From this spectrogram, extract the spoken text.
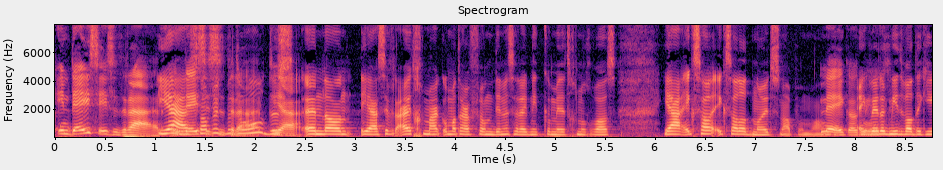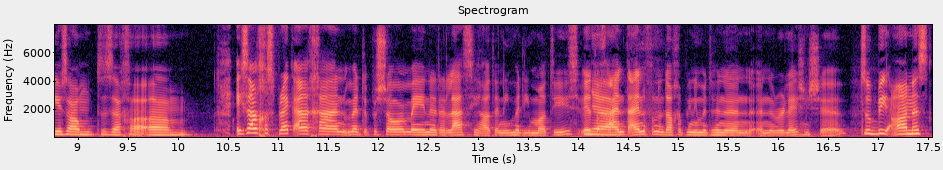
in deze is het raar. Ja, in deze snap is ik het bedoel? raar. Dus, ja. En dan, ja, ze heeft het uitgemaakt omdat haar vriendinnen zei dat ik niet committed genoeg was. Ja, ik zal, ik zal dat nooit snappen, man. Nee, ik ook Ik niet. weet ook niet wat ik hier zou moeten zeggen. ehm, Ik zou een gesprek aangaan met de persoon waarmee je een relatie had... en niet met die matties. Weet aan het einde van de dag heb je niet met hun een, een relationship. to be honest,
